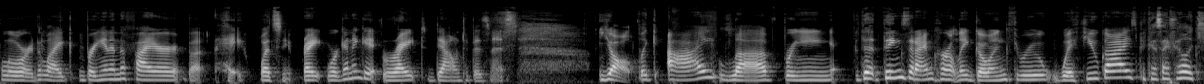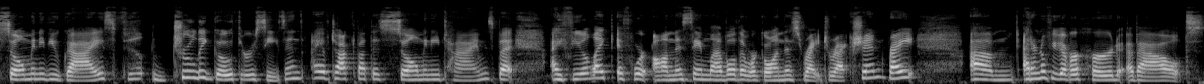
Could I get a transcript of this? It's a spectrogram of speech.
Lord, like bringing in the fire. But hey, what's new, right? We're going to get right down to business. Y'all, like I love bringing the things that I'm currently going through with you guys because I feel like so many of you guys feel, truly go through seasons. I have talked about this so many times, but I feel like if we're on the same level, that we're going this right direction, right? Um, I don't know if you've ever heard about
